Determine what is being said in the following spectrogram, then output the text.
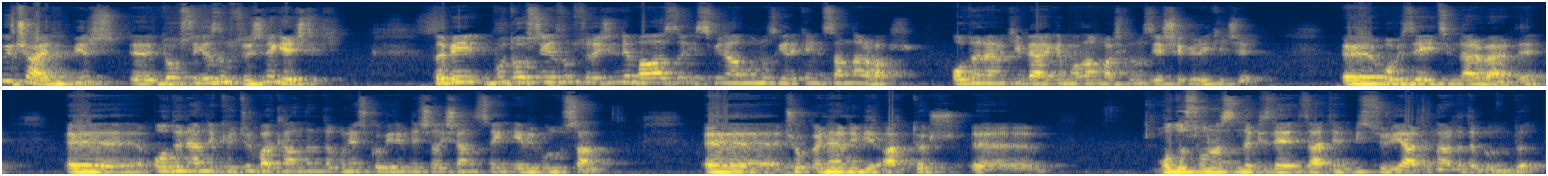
3 aylık bir e, dosya yazım sürecine geçtik. Tabii bu dosya yazım sürecinde bazı ismini almamız gereken insanlar var. O dönemki Bergem alan başkanımız Yaşagül Ekici. E, o bize eğitimler verdi. E, o dönemde Kültür Bakanlığı'nda UNESCO biriminde çalışan Sayın Evrim Ulusan. E, çok önemli bir aktör. E, o da sonrasında bize zaten bir sürü yardımlarda da bulundu.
